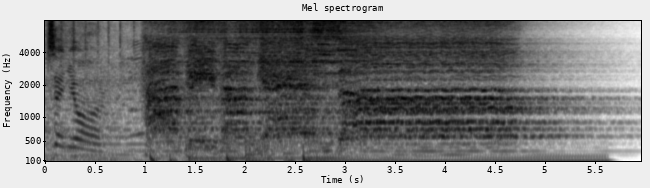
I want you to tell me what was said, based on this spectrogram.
Señor.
